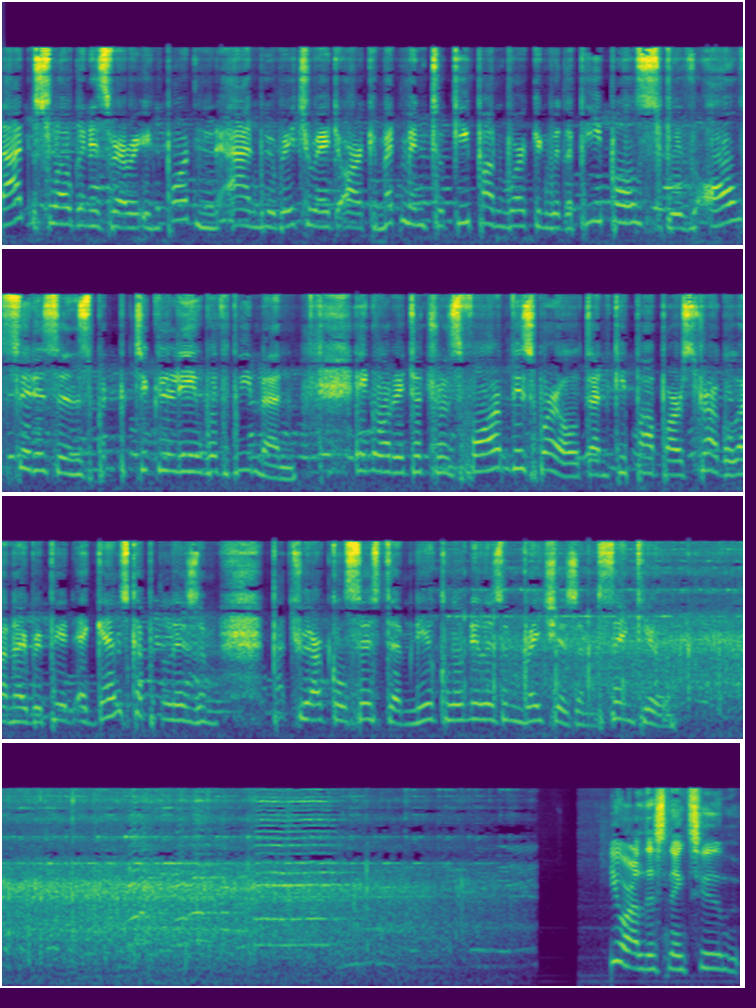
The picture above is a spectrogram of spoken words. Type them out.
That slogan is very important and we reiterate our commitment to keep on working with the peoples, with all citizens, but particularly with women, in order to transform this world and keep up our struggle, and I repeat, against capitalism, patriarchal system, neocolonialism, racism. Thank you. You are listening to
